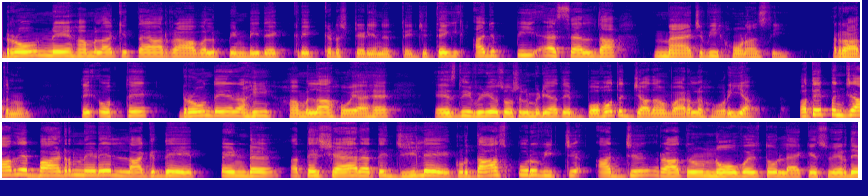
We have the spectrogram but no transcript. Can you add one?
ਡਰੋਨ ਨੇ ਹਮਲਾ ਕੀਤਾ ਰਾਵਲਪਿੰਡੀ ਦੇ ਕ੍ਰਿਕਟ ਸਟੇਡੀਅਮ ਦੇ ਉੱਤੇ, ਜਿੱਥੇ ਕਿ ਅੱਜ ਪੀਐਸਐਲ ਦਾ ਮੈਚ ਵੀ ਹੋਣਾ ਸੀ ਰਾਤ ਨੂੰ। ਤੇ ਉੱਥੇ ਡਰੋਨ ਦੇ ਰਾਹੀਂ ਹਮਲਾ ਹੋਇਆ ਹੈ। ਇਸ ਦੀ ਵੀਡੀਓ ਸੋਸ਼ਲ ਮੀਡੀਆ ਤੇ ਬਹੁਤ ਜ਼ਿਆਦਾ ਵਾਇਰਲ ਹੋ ਰਹੀ ਆ। ਅਤੇ ਪੰਜਾਬ ਦੇ ਬਾਰਡਰ ਨੇੜੇ ਲੱਗਦੇ ਪਿੰਡ ਅਤੇ ਸ਼ਹਿਰ ਅਤੇ ਜ਼ਿਲ੍ਹੇ ਗੁਰਦਾਸਪੁਰ ਵਿੱਚ ਅੱਜ ਰਾਤ ਨੂੰ 9 ਵਜੇ ਤੋਂ ਲੈ ਕੇ ਸਵੇਰ ਦੇ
